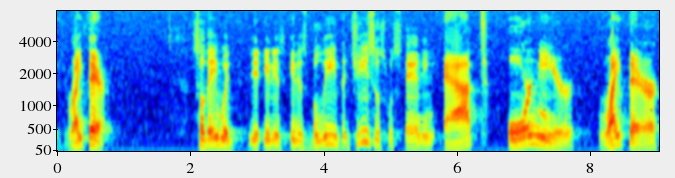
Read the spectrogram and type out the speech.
It's right there. So they would, it, it, is, it is believed that Jesus was standing at or near, right there,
